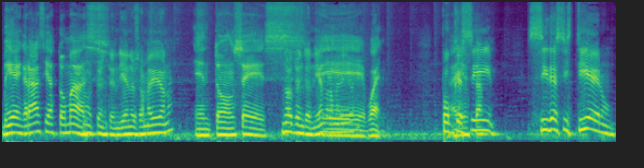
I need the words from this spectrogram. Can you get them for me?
Bien, gracias Tomás. No estoy entendiendo esa medida, ¿no? Entonces. No estoy entendiendo la eh, medida. Bueno. Porque si, si desistieron,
